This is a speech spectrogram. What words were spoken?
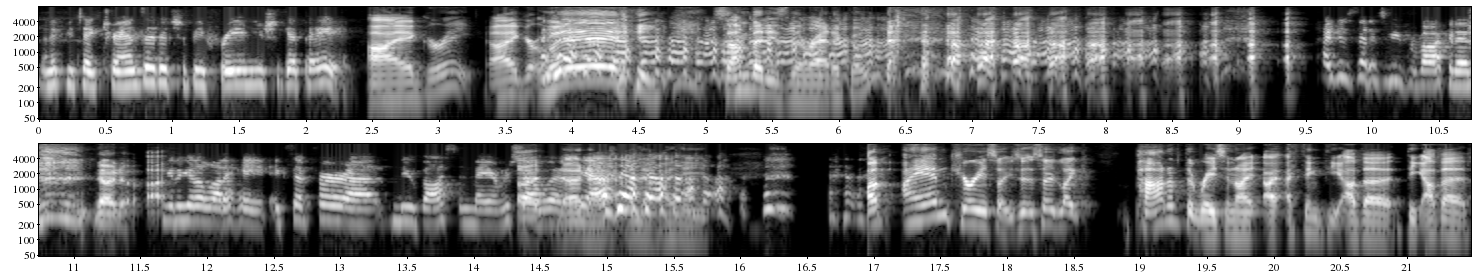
and if you take transit, it should be free, and you should get paid. I agree. I agree. Somebody's the radical. I just said it to be provocative. No, no. I'm gonna get a lot of hate, except for uh, new Boston Mayor Michelle uh, No, yeah. no, I, I, um, I am curious. So, so, like, part of the reason I, I think the other the other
